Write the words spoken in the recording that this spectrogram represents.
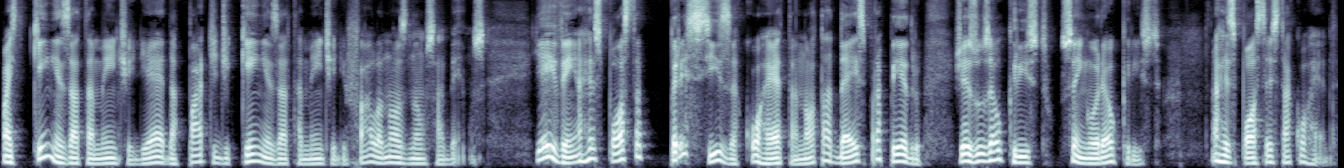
Mas quem exatamente ele é, da parte de quem exatamente ele fala, nós não sabemos. E aí vem a resposta precisa, correta, nota 10 para Pedro. Jesus é o Cristo, o Senhor é o Cristo a resposta está correta.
